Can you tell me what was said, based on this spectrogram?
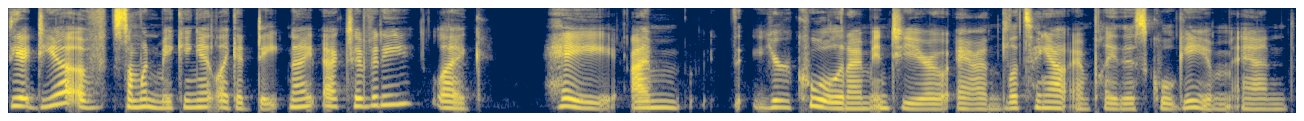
the idea of someone making it like a date night activity, like, hey, I'm you're cool and I'm into you and let's hang out and play this cool game and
